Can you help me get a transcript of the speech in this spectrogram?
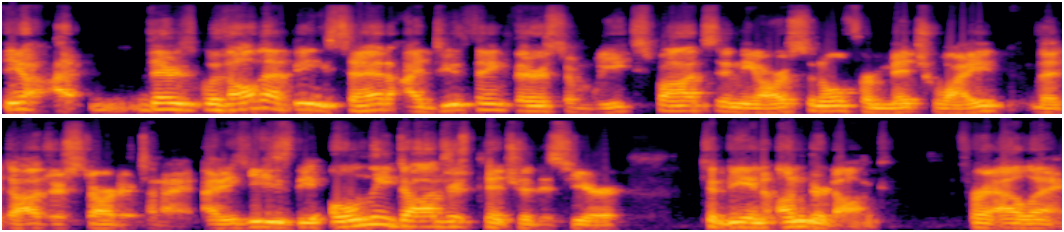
you know, I, there's with all that being said, I do think there are some weak spots in the arsenal for Mitch White, the Dodgers starter tonight. I mean, he's the only Dodgers pitcher this year to be an underdog for LA.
